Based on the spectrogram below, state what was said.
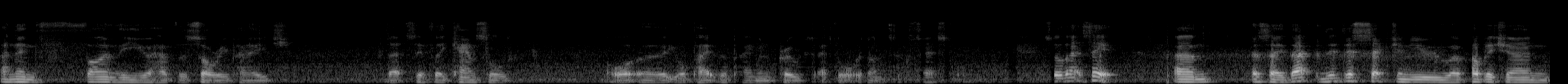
And then finally you have the sorry page. That's if they cancelled or uh, your pay the payment process or was unsuccessful. So that's it. Um, I say that th this section you uh, publish and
